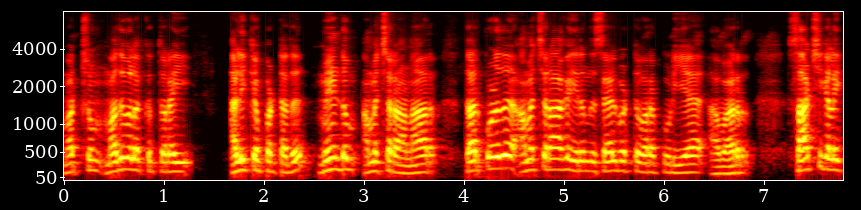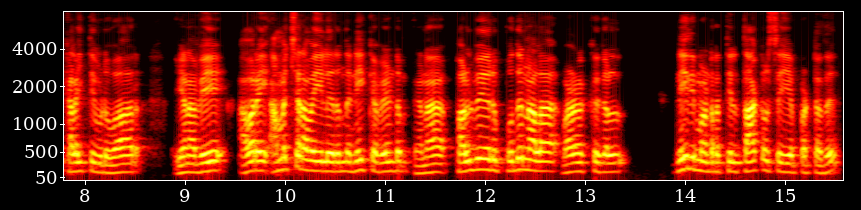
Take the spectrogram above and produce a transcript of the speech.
மற்றும் மதுவிலக்குத்துறை அளிக்கப்பட்டது. மீண்டும் அமைச்சரானார். தற்பொழுது அமைச்சராக இருந்து செயல்பட்டு வரக்கூடிய அவர் சாட்சிகளை கலைத்து விடுவார். எனவே அவரை அமைச்சரவையிலிருந்து நீக்க வேண்டும் என பல்வேறு பொதுநல வழக்குகள் நீதிமன்றத்தில் தாக்கல் செய்யப்பட்டது.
